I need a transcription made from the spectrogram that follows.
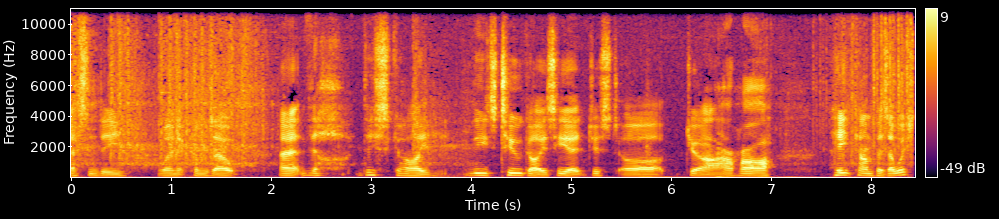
S&D when it comes out. Uh, the, this guy, these two guys here, just are uh, hate campers. I wish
